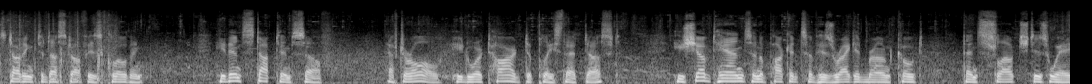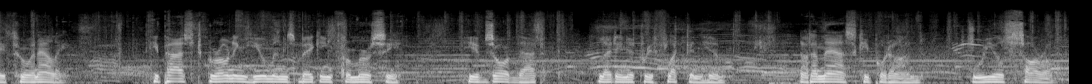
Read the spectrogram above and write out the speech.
starting to dust off his clothing. He then stopped himself. After all, he'd worked hard to place that dust. He shoved hands in the pockets of his ragged brown coat, then slouched his way through an alley. He passed groaning humans begging for mercy. He absorbed that, letting it reflect in him. Not a mask he put on, real sorrow,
